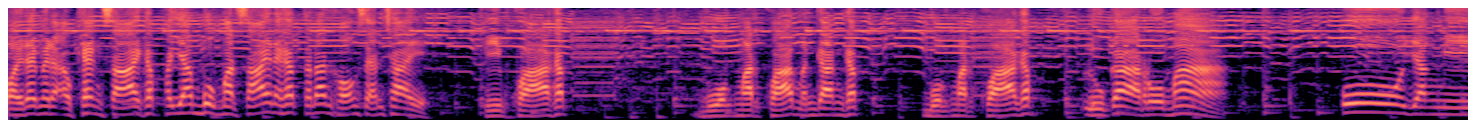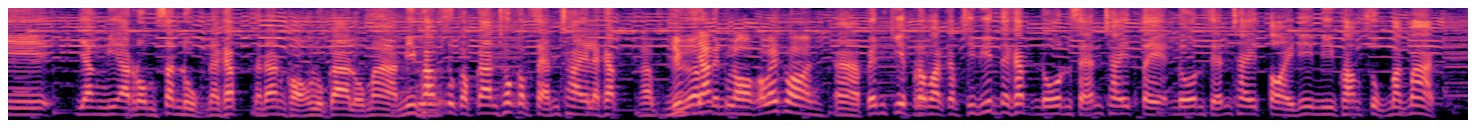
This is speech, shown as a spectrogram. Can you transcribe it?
ต่อยได้ไม่ได้เอาแข้งซ้ายครับพยายามบวกหมัดซ้ายนะครับทางด้านของแสนชัยทีบขวาครับ บวกหมัดขวาเหมือนกันครับ บวกหมัดขวาครับ ลูก้าโรมาโอ้ยังมียังมีอารมณ์สนุกนะครับทางด้านของลูก้าโรมามีความสุขกับการชกกับแสนชัยแหละครับครับยึกถือว่ายักเป็นหลอกเอาไว้ก่อนอ่าเป็นเกียรติประวัติกับชีวิตนะครับโดนแสนชัยเตะโดนแสนชัยต่อยนี่มีความสุขมากๆ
